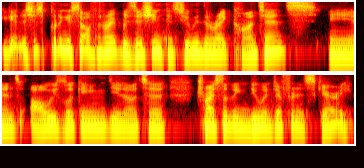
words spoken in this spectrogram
again, it's just putting yourself in the right position, consuming the right content, and always looking, you know, to try something new and different and scary.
